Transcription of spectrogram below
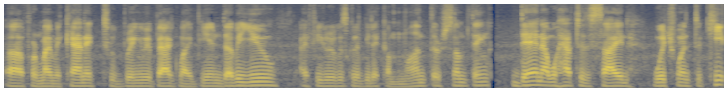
uh, for my mechanic to bring me back my BMW. I figured it was going to be like a month or something. Then I will have to decide which one to keep.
